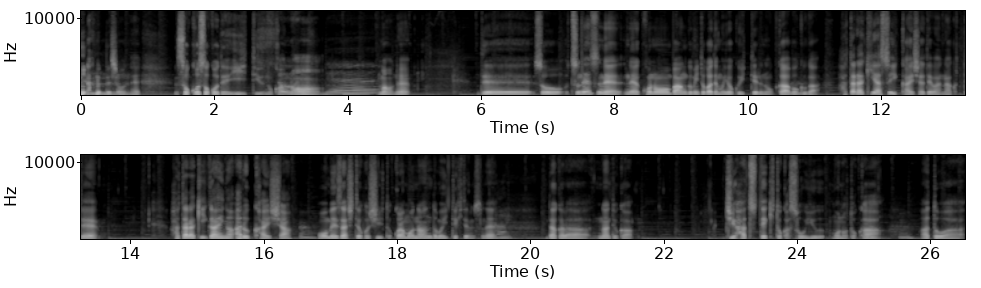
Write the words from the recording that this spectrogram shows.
ろにあるんでしょうね。そこそこでいいっていうのかな。ね。うん。まあね。でそう常々ねこの番組とかでもよく言ってるのが僕が働きやすい会社ではなくて働きがいのある会社うん。を目指してほしいと。これはもう何度も言ってきてるんですね。はい。だからなんていうか自発的とかそういうものとか、うん。あとは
